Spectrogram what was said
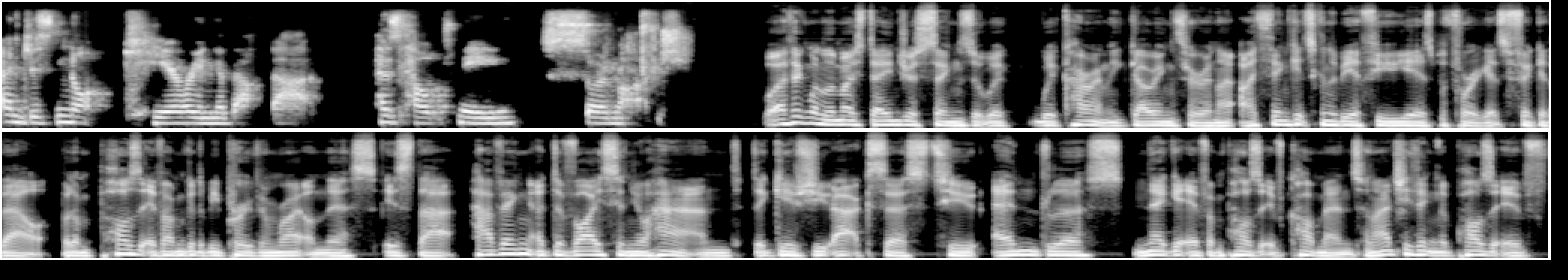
And just not caring about that has helped me so much. Well, I think one of the most dangerous things that we're we're currently going through, and I, I, think it's going to be a few years before it gets figured out, but I'm positive I'm going to be proven right on this, is that having a device in your hand that gives you access to endless negative and positive comments, and I actually think the positive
